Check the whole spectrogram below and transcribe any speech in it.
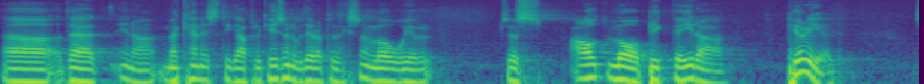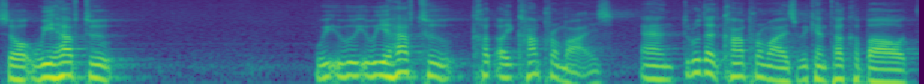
uh, that you know mechanistic application of data protection law will just outlaw big data, period. So we have to we, we, we have to cut a compromise. And through that compromise, we can talk about,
